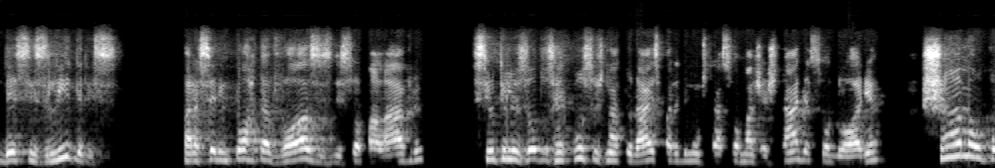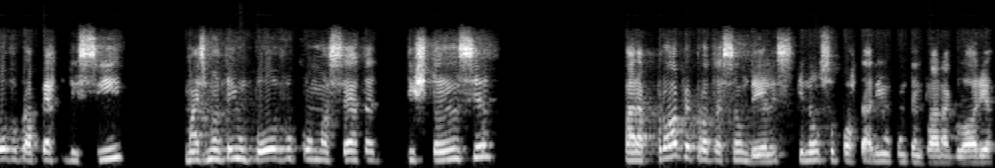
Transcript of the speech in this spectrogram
desses líderes para serem porta-vozes de sua palavra, se utilizou dos recursos naturais para demonstrar sua majestade, a sua glória, chama o povo para perto de si, mas mantém um povo com uma certa distância para a própria proteção deles, que não suportariam contemplar a glória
